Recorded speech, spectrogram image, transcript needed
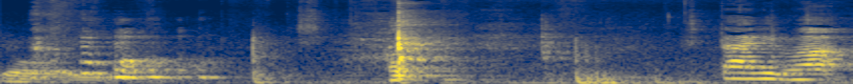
いね。よーい。二人は、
